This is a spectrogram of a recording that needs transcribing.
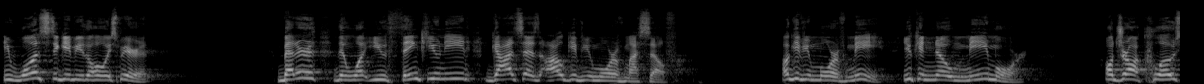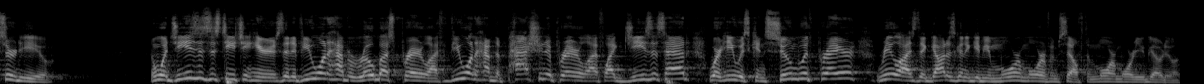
He wants to give you the Holy Spirit. Better than what you think you need, God says, I'll give you more of myself. I'll give you more of me. You can know me more. I'll draw closer to you. And what Jesus is teaching here is that if you want to have a robust prayer life, if you want to have the passionate prayer life like Jesus had, where he was consumed with prayer, realize that God is going to give you more and more of himself the more and more you go to him.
